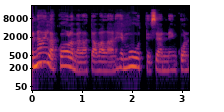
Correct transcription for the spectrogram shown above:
Ja näillä kolmella tavallaan he muutti sen niin kuin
